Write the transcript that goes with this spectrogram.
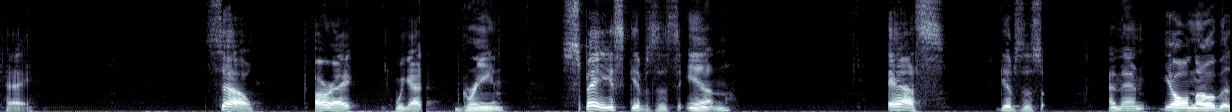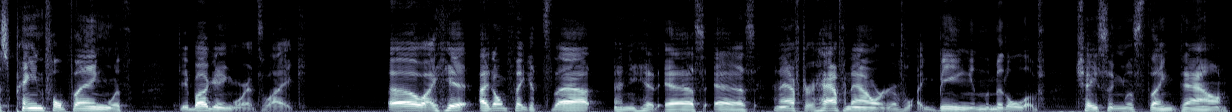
Okay. So, all right, we got green. Space gives us in. S gives us, and then you all know this painful thing with debugging where it's like, oh, I hit, I don't think it's that and you hit S, S, and after half an hour of like being in the middle of chasing this thing down,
